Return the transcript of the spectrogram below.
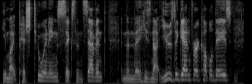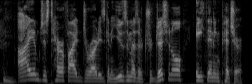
he might pitch two innings, sixth and seventh, and then the, he's not used again for a couple days. I am just terrified Girardi's going to use him as a traditional eighth inning pitcher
